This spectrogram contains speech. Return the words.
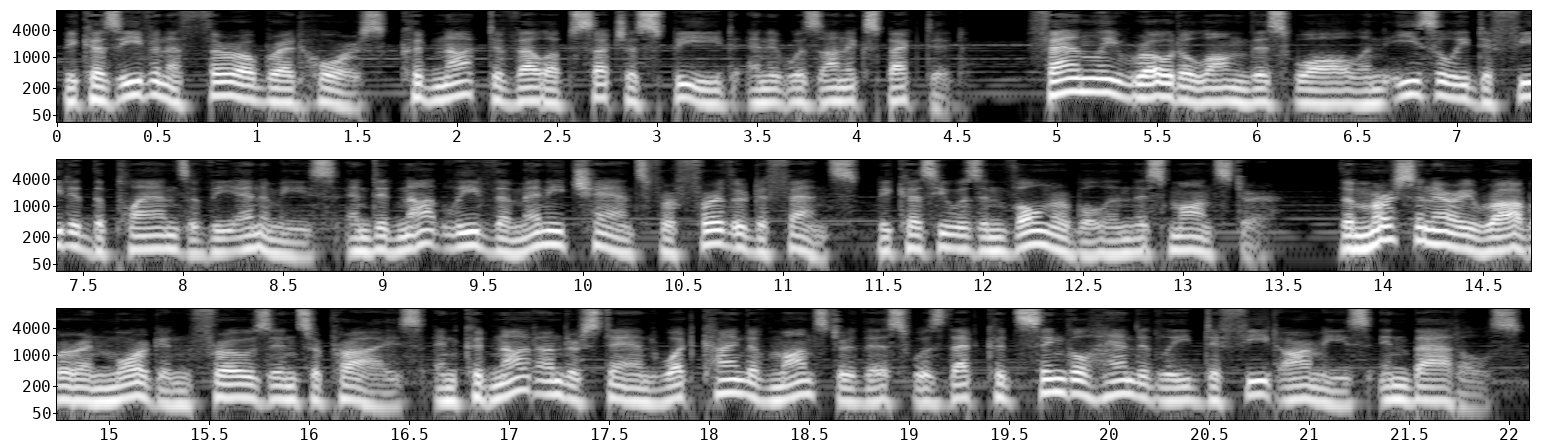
because even a thoroughbred horse could not develop such a speed and it was unexpected. Fan Li rode along this wall and easily defeated the plans of the enemies and did not leave them any chance for further defense because he was invulnerable in this monster. The mercenary robber and Morgan froze in surprise and could not understand what kind of monster this was that could single-handedly defeat armies in battles.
